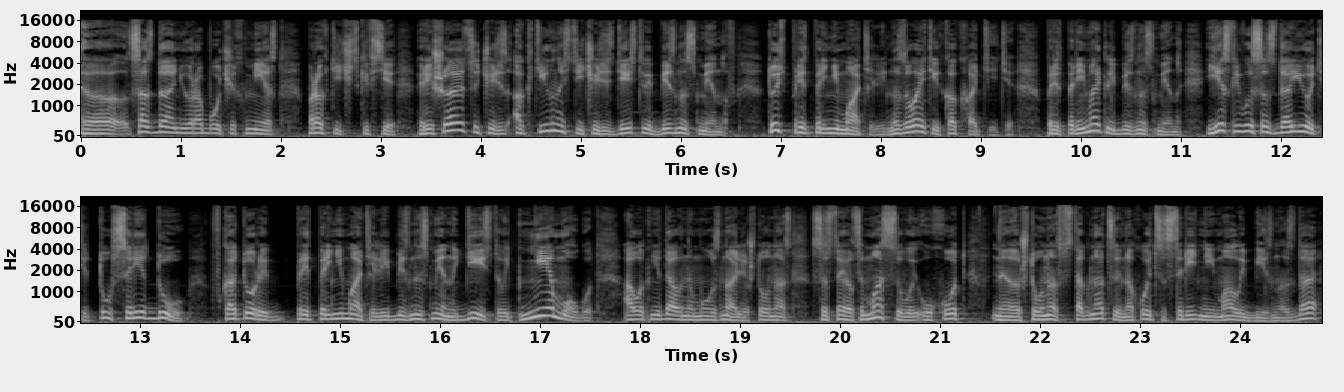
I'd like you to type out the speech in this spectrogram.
созданию рабочих мест, практически все, решаются через активности через действия бизнесменов, то есть предпринимателей, называйте их как хотите, предприниматели, бизнесмены. Если вы создаете ту среду, в которой предприниматели и бизнесмены действовать не могут, а вот недавно мы узнали, что у нас состоялся массовый уход, э, что у нас в стагнации находится средний и малый бизнес, да,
